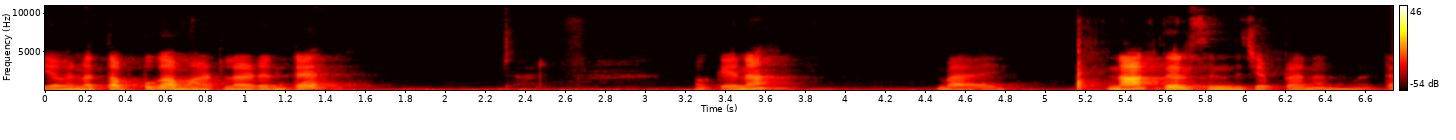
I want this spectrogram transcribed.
ఏమైనా తప్పుగా మాట్లాడంటే సరే ఓకేనా? బాయ్. నాకు తెలిసింది చెప్పానన్నమాట.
